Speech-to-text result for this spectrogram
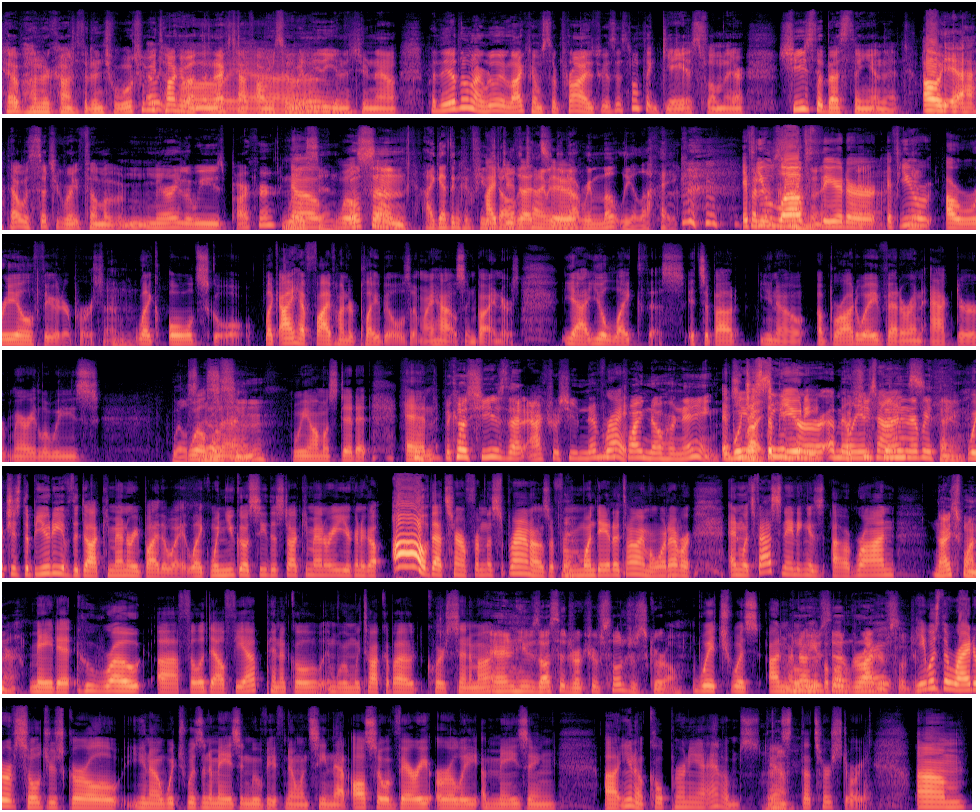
Tab Hunter Confidential, which we'll be oh, talking about in the Oh, next half hour, so we need to get into now. But the other one I really liked, I'm surprised because it's not the gayest film there. She's the best thing in it. Oh yeah. That was such a great film of Mary Louise Parker. No, Wilson. Wilson. Wilson. I get them confused do all the that time, and they're not remotely alike. If you love theater, Yeah. if you're a real theater person, like old school, like I have 500 playbills at my house in binders, yeah, you'll like this. It's about, you know, a Broadway veteran actor, Mary Louise Wilson. Wilson. Wilson. We almost did it. And Because she is that actress, you never Right. quite know her name. And Which which is the beauty. her a But million she's times. been in everything. Which is the beauty of the documentary, by the way. Like when you go see this documentary, you're gonna go, "Oh, that's her from The Sopranos or from One Day at a Time or whatever." And what's fascinating is uh, Ron Nyswaner. made it, who wrote uh, Philadelphia, Pinnacle, and when we talk about queer cinema, And he was also the director of Soldier's Girl. which was Oh, unbelievable. no, he was the writer of Right. Soldier's He was the writer of Soldier's Girl, you know, which was an amazing movie if no one's seen that. Also a very early, amazing, uh, you know, Calpurnia Adams. That's, that's her story. Um,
